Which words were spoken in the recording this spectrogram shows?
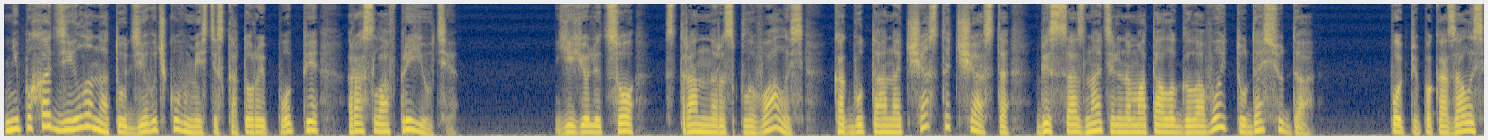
не походила на ту девочку, вместе с которой Поппи росла в приюте. Ее лицо странно расплывалось, как будто она часто-часто бессознательно мотала головой туда-сюда. Поппи показалось,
